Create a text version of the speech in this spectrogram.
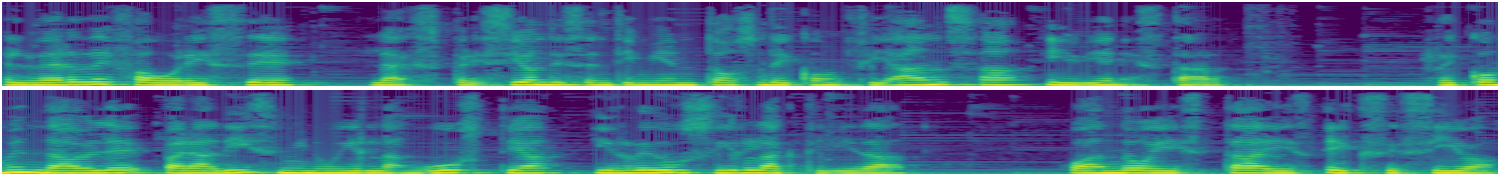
El verde favorece la expresión de sentimientos de confianza y bienestar, recomendable para disminuir la angustia y reducir la actividad cuando ésta es excesiva.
